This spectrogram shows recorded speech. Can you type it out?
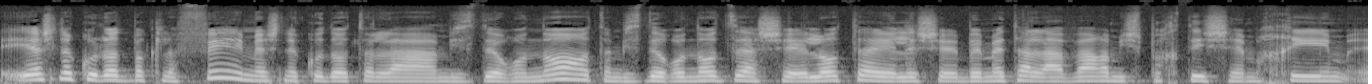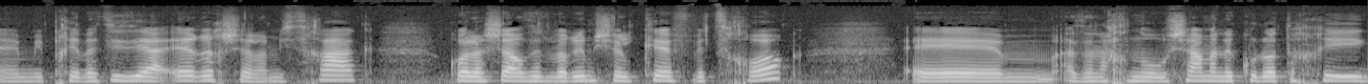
יש נקודות בקלפים, יש נקודות על המסדרונות. המסדרונות זה השאלות האלה שבאמת על העבר המשפחתי שהם הכי, אה, מבחינתי זה הערך של המשחק. כל השאר זה דברים של כיף וצחוק. אה, אז אנחנו שם הנקודות הכי,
